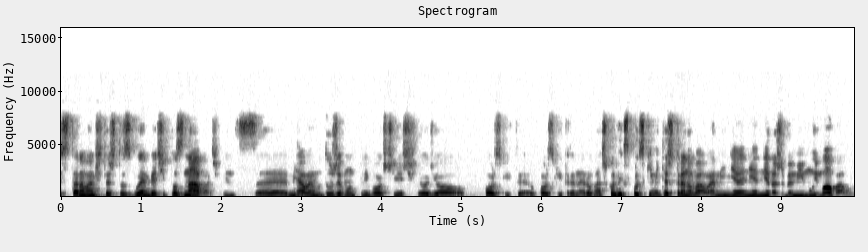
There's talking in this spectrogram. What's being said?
starałem się też to zgłębiać i poznawać, więc e, miałem duże wątpliwości, jeśli chodzi o polskich, polskich trenerów, aczkolwiek z polskimi też trenowałem i nie, nie, nie to, żebym im ujmował,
